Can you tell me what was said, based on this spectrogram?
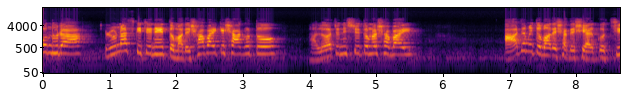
বন্ধুরা, রুনাস কিচেনে তোমাদের সবাইকে স্বাগত। ভালো আছো নিশ্চয়ই তোমরা সবাই? আজ আমি তোমাদের সাথে শেয়ার করছি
